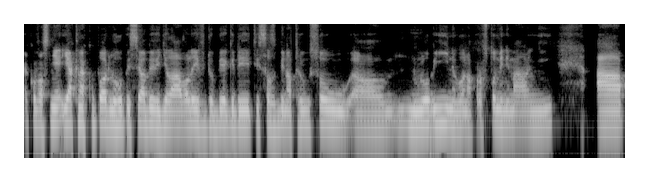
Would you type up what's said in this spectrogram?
jako vlastně jak nakupovat dluhopisy, aby vydělávali v době, kdy ty sazby na trhu jsou nulový nebo naprosto minimální. A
